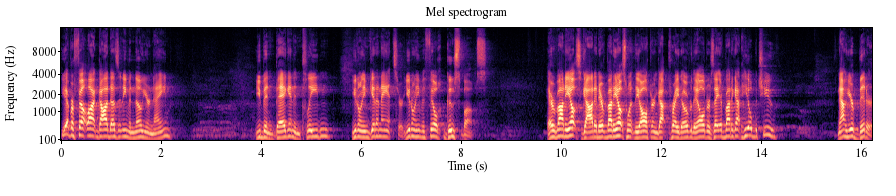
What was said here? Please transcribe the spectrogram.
You ever felt like God doesn't even know your name? You've been begging and pleading, you don't even get an answer. You don't even feel goosebumps. Everybody else got it. Everybody else went to the altar and got prayed over. The elders, they, everybody got healed but you. Now you're bitter.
